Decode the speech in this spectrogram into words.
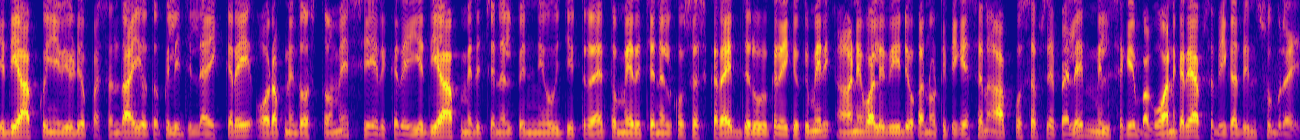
यदि आपको ये वीडियो पसंद आई हो तो प्लीज़ लाइक करें और अपने दोस्तों में शेयर करें। यदि आप मेरे चैनल पर न्यू विजिटर हैं तो मेरे चैनल को सब्सक्राइब ज़रूर करें, क्योंकि मेरी आने वाली वीडियो का नोटिफिकेशन आपको सबसे पहले मिल सके। भगवान करे आप सभी का दिन शुभ रहे।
